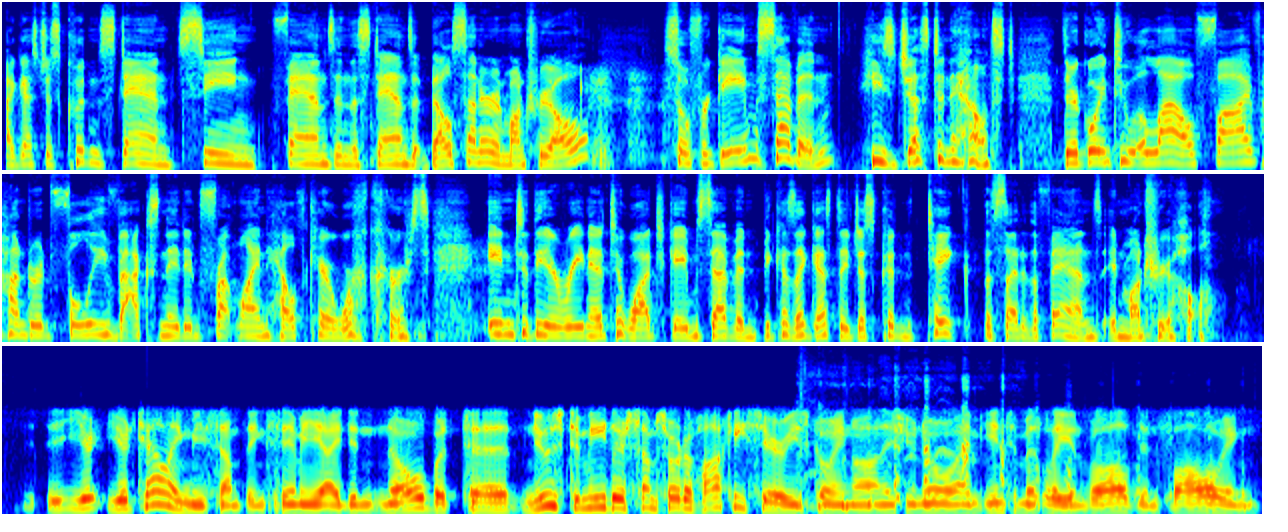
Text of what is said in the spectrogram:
I guess just couldn't stand seeing fans in the stands at Bell Center in Montreal. So for game seven, he's just announced they're going to allow 500 fully vaccinated frontline healthcare workers into the arena to watch game seven because I guess they just couldn't take the sight of the fans in Montreal. You're you're telling me something, Simi. I didn't know, but uh, news to me. There's some sort of hockey series going on. As you know, I'm intimately involved in following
